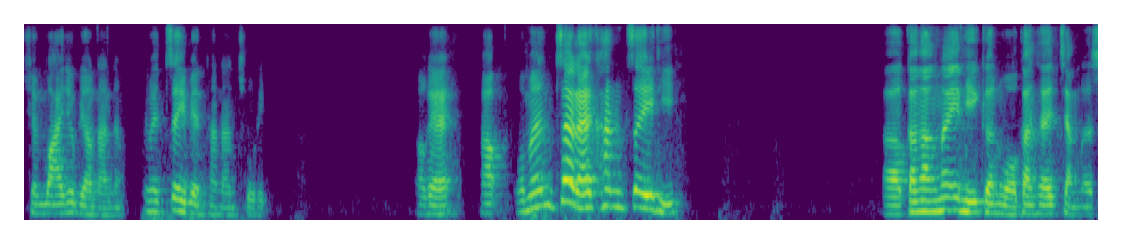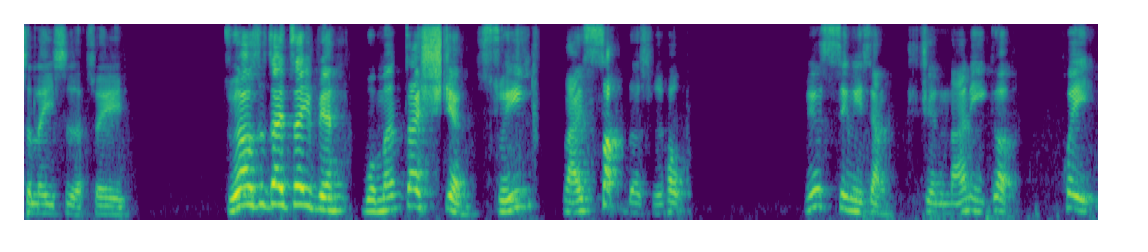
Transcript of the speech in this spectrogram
选 y 就比较难了，因为这一边它难处理，OK，好，我们再来看这一题，呃，刚刚那一题跟我刚才讲的是类似的，所以主要是在这一边，我们在选谁来 sub 的时候，你就心里想选哪一个会。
